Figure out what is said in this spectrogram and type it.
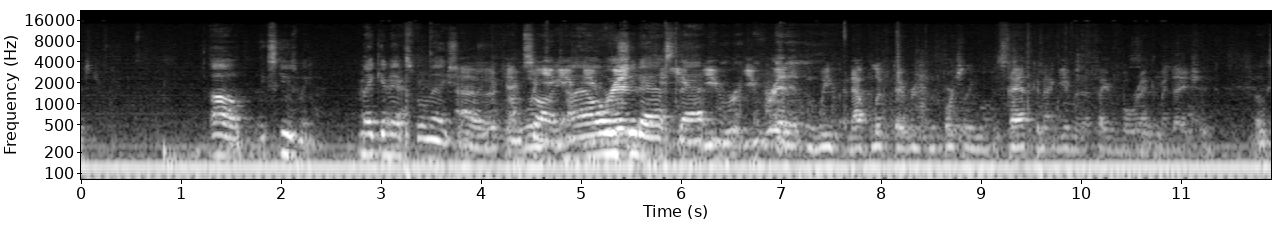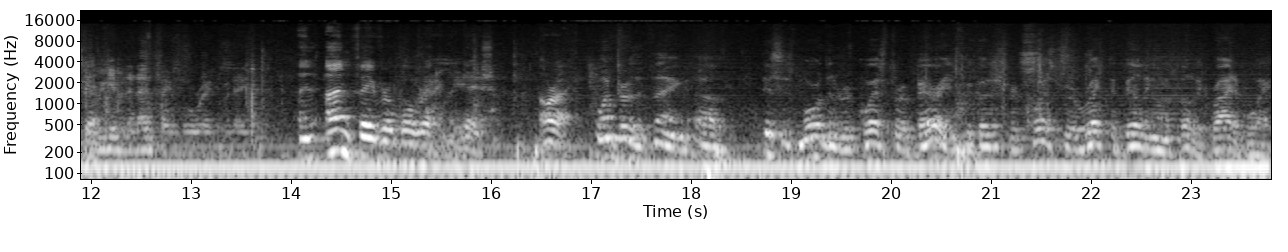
Mr. Oh, excuse me, make an explanation. Oh, okay. I'm Well, sorry, you- you- I always read- should ask you- that. you- You've read it, and we've, and I've looked over it, unfortunately, the staff cannot give it a favorable recommendation. Okay. So we give it an unfavorable recommendation. An unfavorable recommendation. All right. One further thing, uh, this is more than a request for a variance because it's a request to erect a building on a public right-of-way.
